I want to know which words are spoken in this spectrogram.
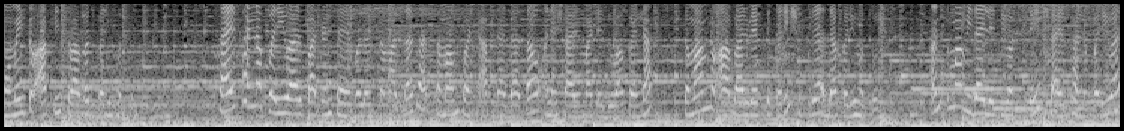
મોમેન્ટો આપી સ્વાગત કર્યું હતું. શાહરુખ ખાનના પરિવાર પાટણ શહેર બલદ સમાજ તથા તમામ ફંડ આપનાર દાતાઓ અને શાયર માટે દુઆ કરનાર તમામનો આભાર વ્યક્ત કરી શુક્રિયા અદા કર્યું હતું. અંતમાં વિદાય લેતી વખતે શાયર ખાનનો પરિવાર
